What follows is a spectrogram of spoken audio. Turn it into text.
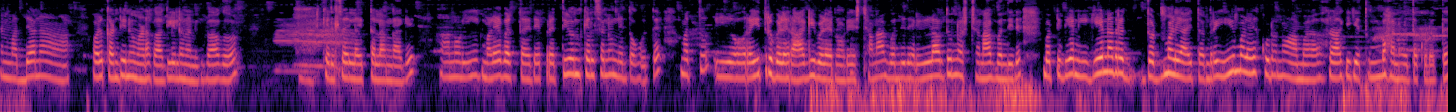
ನಾನು ಮಧ್ಯಾಹ್ನ ಒಳಗೆ ಕಂಟಿನ್ಯೂ ಮಾಡೋಕ್ಕಾಗಲಿಲ್ಲ ನನಗೆ ಇವಾಗ. ಕೆಲಸ ಎಲ್ಲ ಇತ್ತಲ್ಲ ಹಂಗಾಗಿ. ನೋಡಿ ಈಗ ಮಳೆ ಬರ್ತಾ ಇದೆ. ಪ್ರತಿಯೊಂದು ಕೆಲಸನೂ ನಿಂತೋಗುತ್ತೆ ಮತ್ತು ಈ ರೈತರು ಬೆಳೆ, ರಾಗಿ ಬೆಳೆ ನೋಡಿ ಎಷ್ಟು ಚೆನ್ನಾಗಿ ಬಂದಿದೆ. ಎಲ್ಲದೂ ಅಷ್ಟು ಚೆನ್ನಾಗಿ ಬಂದಿದೆ. ಬಟ್ ಇದೇನು ಈಗೇನಾದರೂ ದೊಡ್ಡ ಮಳೆ ಆಯಿತು ಅಂದರೆ ಈ ಮಳೆ ಕೂಡ ಆ ಮ, ರಾಗಿಗೆ ತುಂಬ ಅನಾಹುತ ಕೊಡುತ್ತೆ.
